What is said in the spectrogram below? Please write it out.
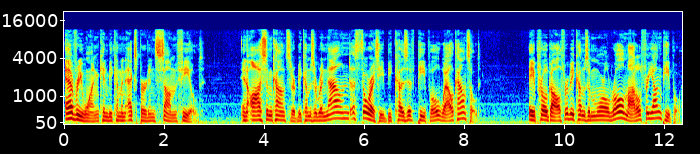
Everyone can become an expert in some field. An awesome counselor becomes a renowned authority because of people well counseled. A pro golfer becomes a moral role model for young people.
